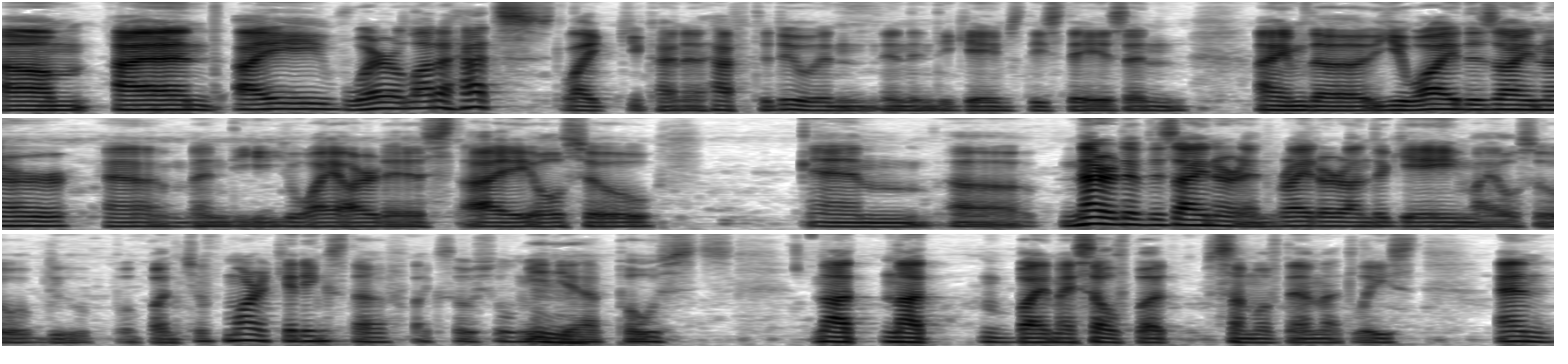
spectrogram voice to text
Um, and I wear a lot of hats, like you kind of have to do in, in indie games these days. And I'm the UI designer um, and the UI artist. I also am a narrative designer and writer on the game. I also do a bunch of marketing stuff, like social mm-hmm. media posts. Not not by myself, but some of them at least. And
